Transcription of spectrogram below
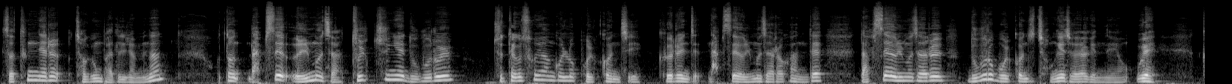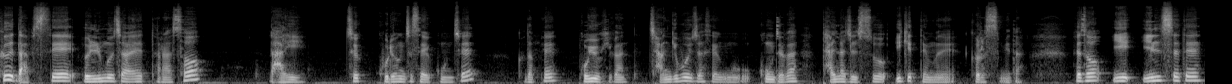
그래서 특례를 적용받으려면은 어떤 납세 의무자 둘 중에 누구를 주택을 소유한 걸로 볼 건지 그를 이제 납세 의무자라고 하는데 납세 의무자를 누구로 볼 건지 정해져야겠네요. 왜? 그 납세 의무자에 따라서 나이, 즉 고령자 세액공제, 그 다음에 보유기간, 장기 보유자 세액공제가 달라질 수 있기 때문에 그렇습니다. 그래서 이 1세대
